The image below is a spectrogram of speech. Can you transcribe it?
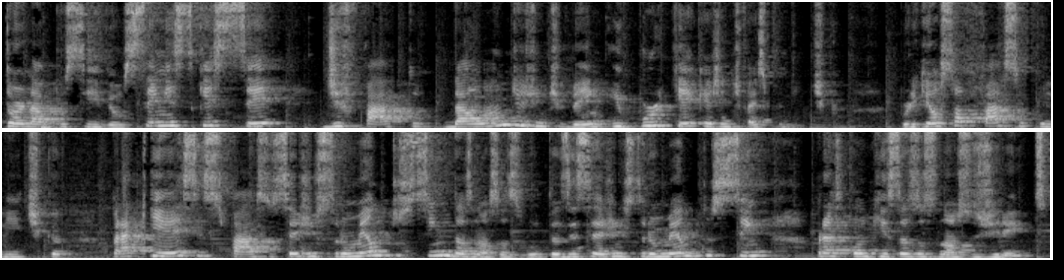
tornar possível, sem esquecer de fato da onde a gente vem e por que que a gente faz política. Porque eu só faço política para que esse espaço seja instrumento sim das nossas lutas e seja instrumento sim para as conquistas dos nossos direitos.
